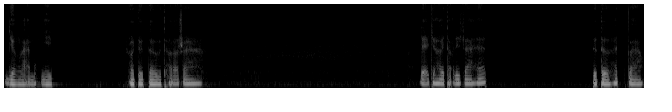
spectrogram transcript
Dừng lại một nhịp. Rồi từ từ thở ra. Để cho hơi thở đi ra hết. Từ từ hít vào.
